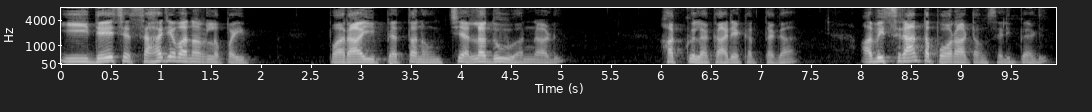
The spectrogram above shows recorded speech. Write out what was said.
ఈ దేశ సహజ వనరులపై పరాయి పెత్తనం చెల్లదు అన్నాడు. హక్కుల కార్యకర్తగా అవిశ్రాంత పోరాటం సలిపాడు.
